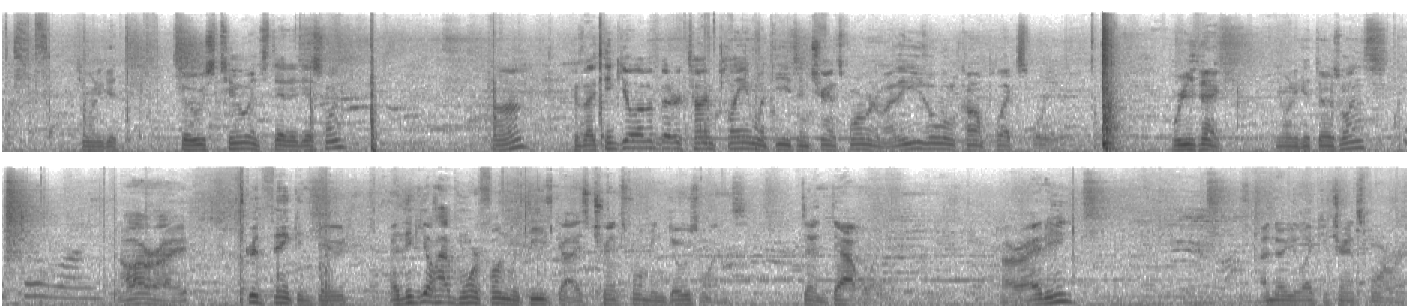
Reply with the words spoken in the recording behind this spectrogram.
Do you want to get those two instead of this one? Huh? Because I think you'll have a better time playing with these and transforming them. I think these are a little complex for you. What do you think? You want to get those ones? Little one. All right. Good thinking, dude. I think you'll have more fun with these guys transforming those ones than that one. Alrighty? I know you like your Transformers.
